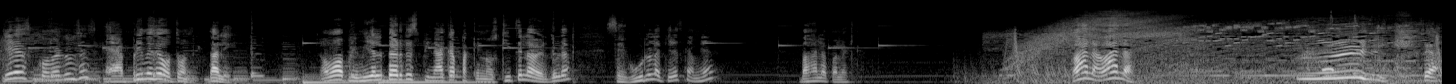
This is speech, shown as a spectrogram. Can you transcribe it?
¿Quieres comer dulces? Eh, aprime ese botón. Dale. Vamos a oprimir el verde espinaca para que nos quite la verdura. ¿Seguro la quieres cambiar? Baja la palanca. Bájala, bájala. O sea,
